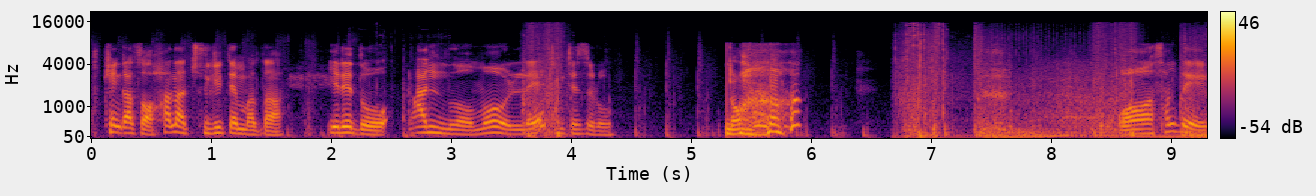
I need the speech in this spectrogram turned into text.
북한 가서 하나 죽일 때마다 이래도 안 넘어올래? 정체스로. 너 와 상대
